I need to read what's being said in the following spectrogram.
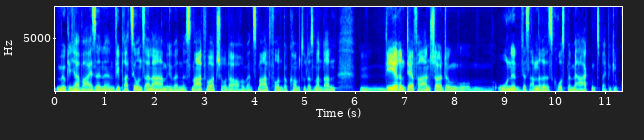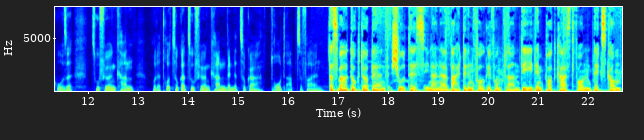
möglicherweise einen Vibrationsalarm über eine Smartwatch oder auch über ein Smartphone bekommt, sodass man dann während der Veranstaltung ohne das andere das groß bemerken, zum Beispiel Glucose zuführen kann oder Zucker zuführen kann, wenn der Zucker droht abzufallen. Das war Dr. Bernd Schultes in einer weiteren Folge von Plan D, dem Podcast von Dexcom.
